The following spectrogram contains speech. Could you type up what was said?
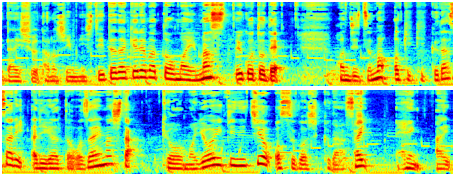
ー、来週楽しみにしていただければと思います。ということで本日もお聴きくださりありがとうございました。今日も良い一日をお過ごしください。変愛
